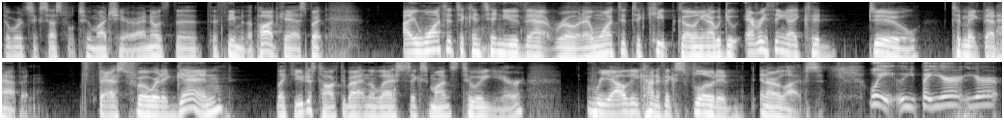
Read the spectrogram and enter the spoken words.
the, word successful too much here. I know it's the the theme of the podcast, but I wanted to continue that road. I wanted to keep going and I would do everything I could do to make that happen. Fast forward again, like you just talked about in the last 6 months to a year, reality kind of exploded in our lives. Wait, but you're you're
